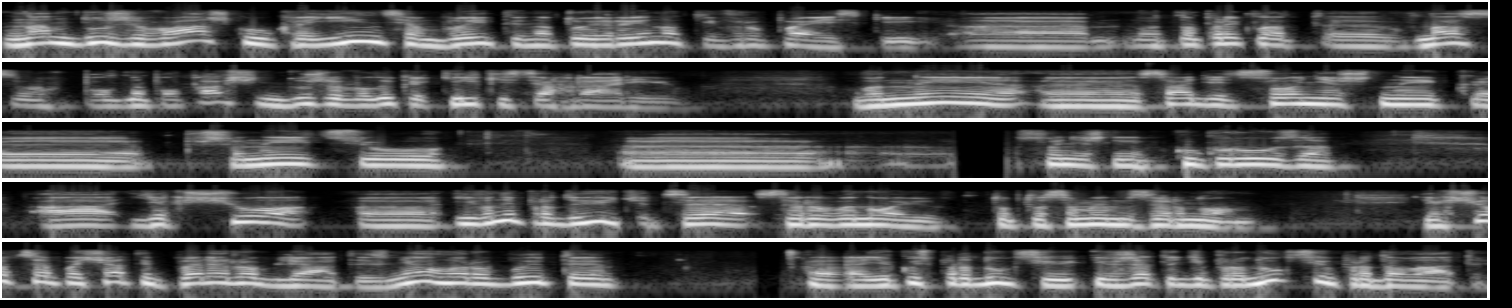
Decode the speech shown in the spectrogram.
нам дуже важко українцям вийти на той ринок європейський. Е, от, наприклад, е, в нас на Полтавщині дуже велика кількість аграріїв. Вони е, садять соняшник, е, пшеницю, е, соняшник, кукуруза. А якщо е, і вони продають це сировиною, тобто самим зерном. Якщо це почати переробляти, з нього робити е, якусь продукцію і вже тоді продукцію продавати,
